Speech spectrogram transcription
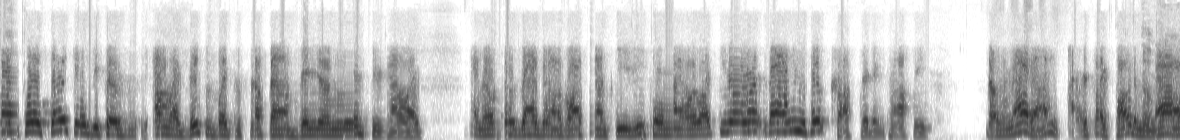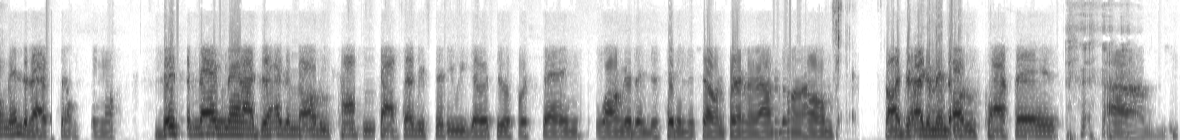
like full circle because I'm like, this is like the stuff that I'm genuinely into now. Like, I don't know, if those guys that I watching on TV came out were like, you know what? Now we hit CrossFit and coffee. Doesn't matter. I'm, it's like part of me now. I'm into that stuff. You know, Bishop knows, man. I drag him to all these coffee shops every city we go to if we're staying longer than just hitting the show and turning around and going home. So I drag him into all these cafes. Um,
